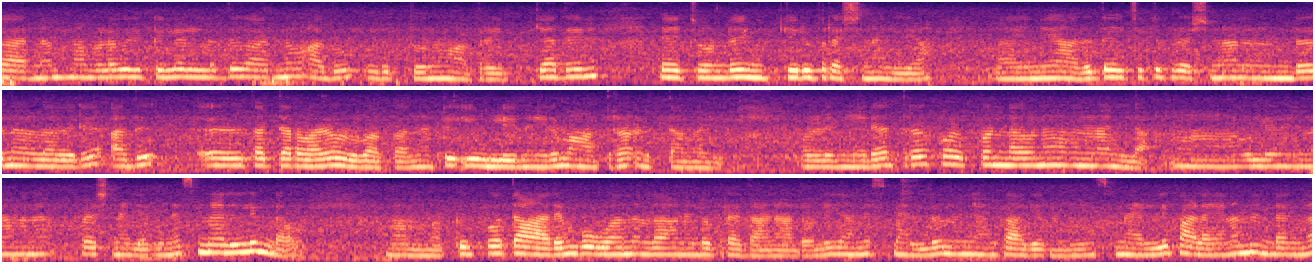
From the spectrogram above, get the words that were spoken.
കാരണം നമ്മളെ വീട്ടിലുള്ളത് കാരണം അതും എടുത്തു എന്ന് മാത്രമേ. എനിക്കതിന് തേച്ചുകൊണ്ട് എനിക്കൊരു പ്രശ്നമില്ല. ഇനി അത് തേച്ചിട്ട് പ്രശ്നമുണ്ട് എന്നുള്ളവർ അത് കറ്റർവാഴ ഒഴിവാക്കുക. എന്നിട്ട് ഈ ഉള്ളിനീര് മാത്രം എടുത്താൽ മതി. ഉള്ളിനീര് അത്ര കുഴപ്പമുണ്ടാവണ ഒന്നല്ല. ഉള്ളിനീരിന് അങ്ങനെ പ്രശ്നമില്ല. പിന്നെ സ്മെല്ലുണ്ടാവും നമുക്കിപ്പോൾ താരം പോവുക എന്നുള്ളതാണല്ലോ പ്രധാനം. അതുകൊണ്ട് ഞാൻ സ്മെല്ലൊന്നും ഞാൻ കാര്യമാക്കണം. ഇനി സ്മെല്ല് കളയണം എന്നുണ്ടെങ്കിൽ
